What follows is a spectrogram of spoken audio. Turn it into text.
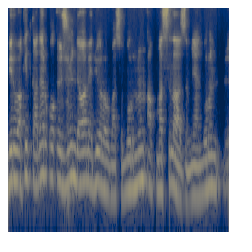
bir vakit kadar o özrün devam ediyor olması, burnun akması lazım. Yani burun e,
